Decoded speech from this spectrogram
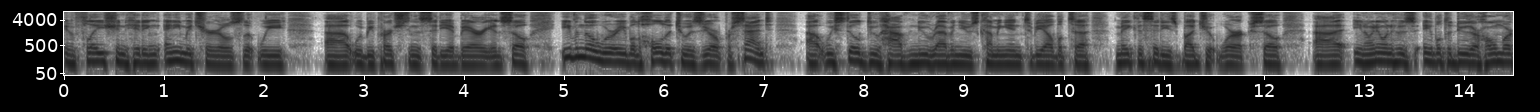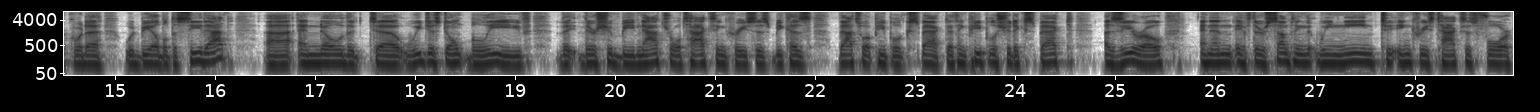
inflation hitting any materials that we uh, would be purchasing the city of Barrie. And so, even though we're able to hold it to a 0%, uh, we still do have new revenues coming in to be able to make the city's budget work. So, uh, you know, anyone who's able to do their homework would, would be able to see that. Uh, and know that uh, we just don't believe that there should be natural tax increases because that's what people expect. I think people should expect a zero. And then if there's something that we need to increase taxes for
